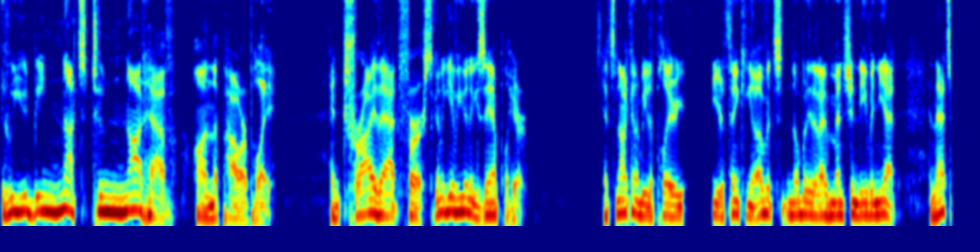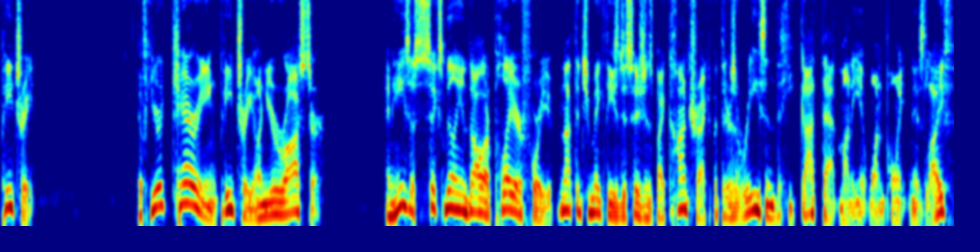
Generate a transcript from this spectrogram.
who you'd be nuts to not have on the power play, and try that first. I'm going to give you an example here. It's not going to be the player you're thinking of. It's nobody that I've mentioned even yet, and that's Petry. If you're carrying Petry on your roster, and he's a $6 million player for you, not that you make these decisions by contract, but there's a reason that he got that money at one point in his life,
